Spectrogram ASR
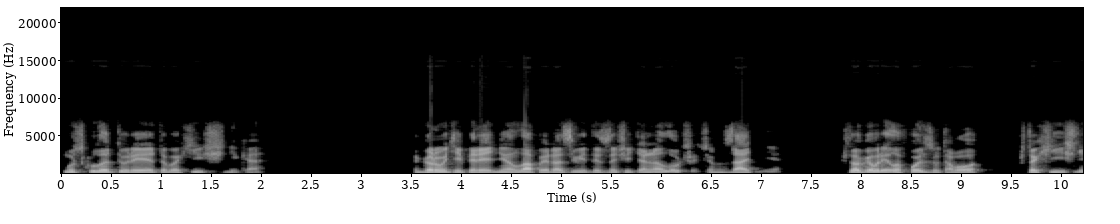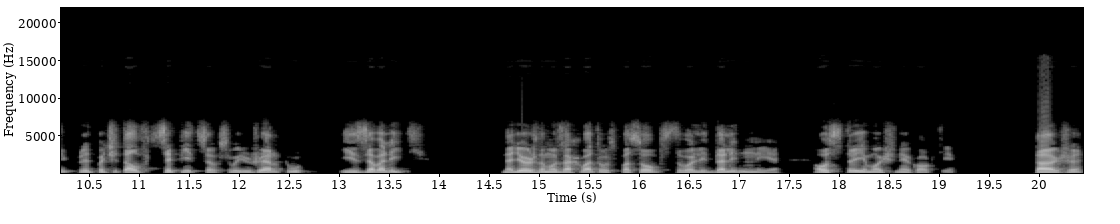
мускулатуре этого хищника. Грудь и передние лапы развиты значительно лучше, чем задние, что говорило в пользу того, что хищник предпочитал вцепиться в свою жертву и завалить. Надежному захвату способствовали длинные, острые мощные когти. Также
